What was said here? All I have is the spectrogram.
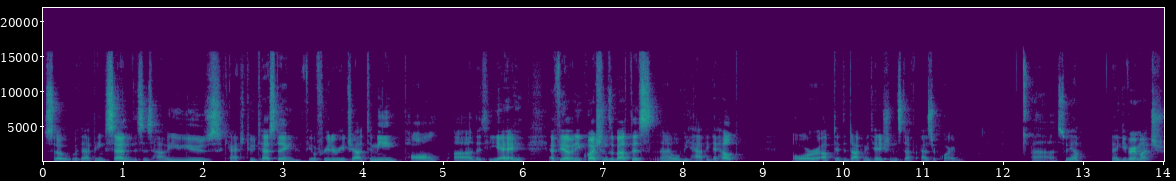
so with that being said, this is how you use Catch 2 testing. Feel free to reach out to me, Paul, uh, the TA, if you have any questions about this, and I will be happy to help or update the documentation and stuff as required. Uh, so yeah, thank you very much.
